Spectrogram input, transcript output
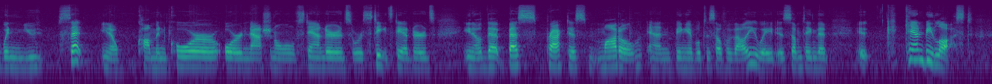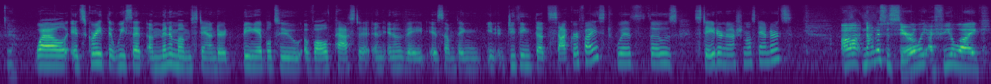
when you set you know Common Core or national standards or state standards. You know that best practice model and being able to self-evaluate is something that it can be lost. While it's great that we set a minimum standard, being able to evolve past it and innovate is something. You know, do you think that's sacrificed with those state or national standards? Uh, not necessarily. I feel like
